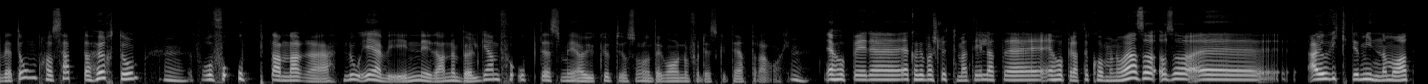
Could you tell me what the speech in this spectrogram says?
vet om, har sett og hørt om, Mm. for å få opp den der eh, Nå er vi inne i denne bølgen. Få opp det som er av ukultur, sånn at det går an å få diskutert det der òg. Mm. Jeg håper, eh, jeg kan jo bare slutte meg til at eh, jeg håper at det kommer noe. Altså, og så eh, er det jo viktig å minne om at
